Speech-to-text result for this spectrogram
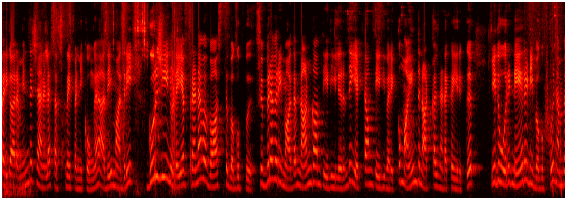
பரிகாரம் இந்த சேனலை சப்ஸ்கிரைப் பண்ணிக்கோங்க. அதே மாதிரி குருஜியினுடைய பிரணவ வாஸ்து வகுப்பு பிப்ரவரி மாதம் நான்காம் தேதியிலிருந்து எட்டாம் தேதி வரைக்கும் ஐந்து நாட்கள் நடக்க இருக்கு. இது ஒரு நேரடி வகுப்பு. நம்ம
